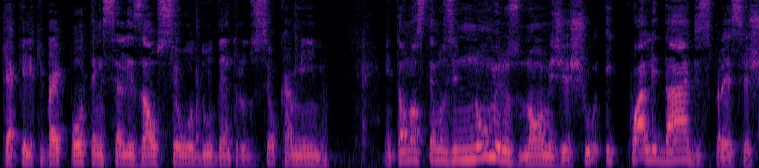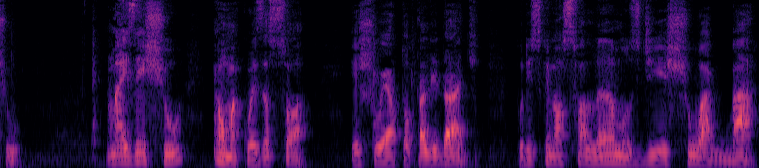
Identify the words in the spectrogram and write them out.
que é aquele que vai potencializar o seu Odu dentro do seu caminho. Então nós temos inúmeros nomes de Exu e qualidades para esse Exu. Mas Exu é uma coisa só. Exu é a totalidade. Por isso que nós falamos de Exu Agbá,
